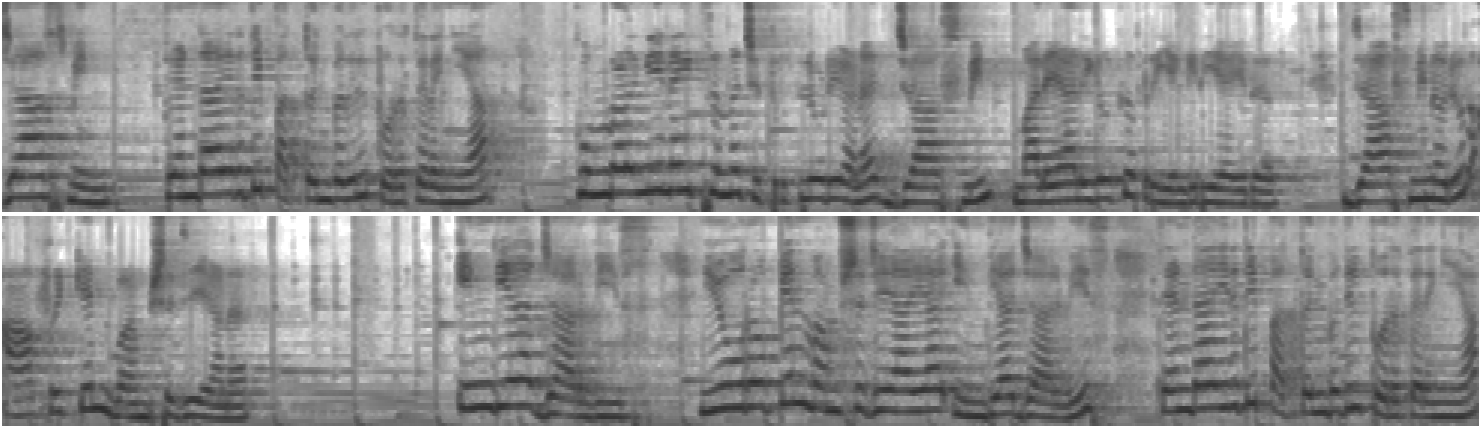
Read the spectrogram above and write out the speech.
ജാസ്മിൻ രണ്ടായിരത്തി പത്തൊൻപതിൽ പുറത്തിറങ്ങിയ കുമ്പളങ്ങി നൈറ്റ്സ് എന്ന ചിത്രത്തിലൂടെയാണ് ജാസ്മിൻ മലയാളികൾക്ക് പ്രിയങ്കരിയായത്. ജാസ്മിൻ ഒരു ആഫ്രിക്കൻ വംശജയാണ്. India Jarvis. യൂറോപ്യൻ വംശജയായ ഇന്ത്യ ജാർവീസ് രണ്ടായിരത്തി പത്തൊൻപതിൽ പുറത്തിറങ്ങിയ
